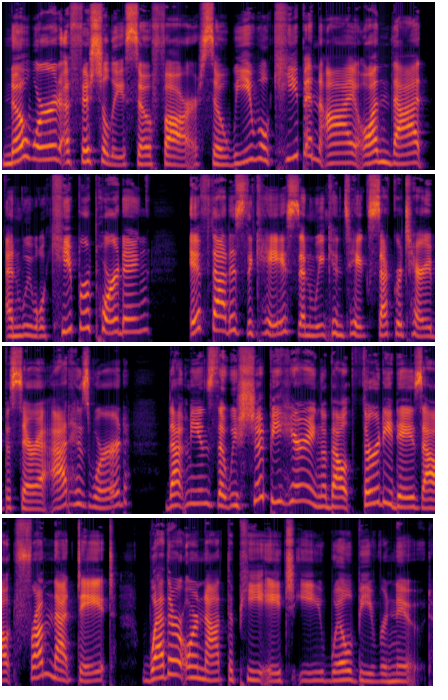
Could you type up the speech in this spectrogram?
No word officially so far, so we will keep an eye on that and we will keep reporting. If that is the case and we can take Secretary Becerra at his word, that means that we should be hearing about 30 days out from that date whether or not the PHE will be renewed.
